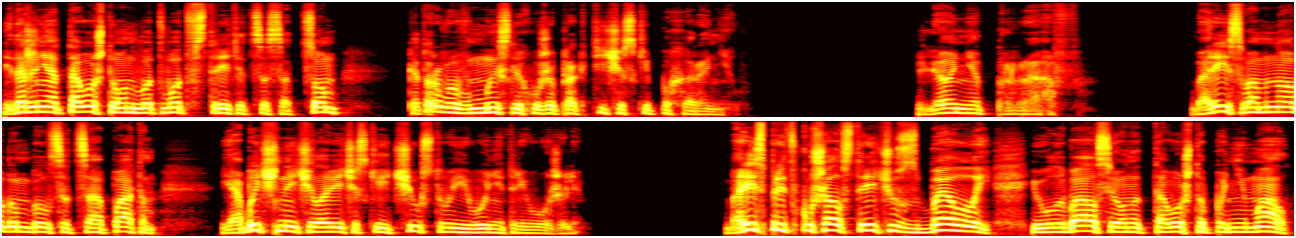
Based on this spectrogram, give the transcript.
И даже не от того, что он вот-вот встретится с отцом, которого в мыслях уже практически похоронил. Леня прав. Борис во многом был социопатом, и обычные человеческие чувства его не тревожили. Борис предвкушал встречу с Беллой, и улыбался он от того, что понимал,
